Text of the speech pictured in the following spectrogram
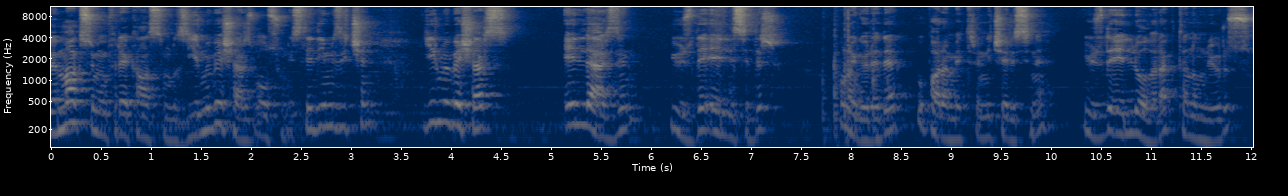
ve maksimum frekansımız 25 Hz olsun istediğimiz için 25 Hz 50 Hz'in %50'sidir. Buna göre de bu parametrenin içerisini %50 olarak tanımlıyoruz.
